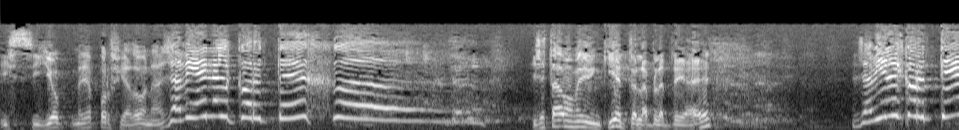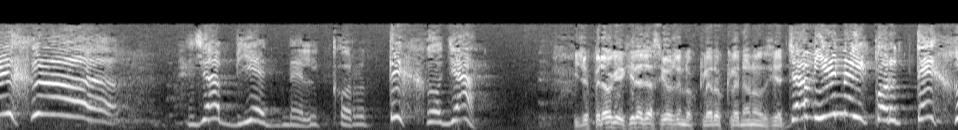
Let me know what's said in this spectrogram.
Y siguió media porfiadona. Ya viene el cortejo. Y ya estábamos medio inquietos en la platea, ¿eh? Ya viene el cortejo. Ya viene el cortejo, ya. Y yo esperaba que dijera ya se oyen los claros clanonos. Decía, Ya viene el cortejo.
